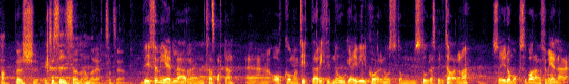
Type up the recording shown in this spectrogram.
pappersexercisen hamnar rätt så att säga? Vi förmedlar eh, transporten eh, och om man tittar riktigt noga i villkoren hos de stora speditörerna så är de också bara en förmedlare.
